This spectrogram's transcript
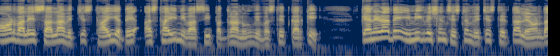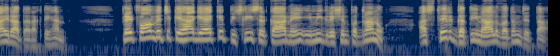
ਆਉਣ ਵਾਲੇ ਸਾਲਾਂ ਵਿੱਚ ਸਥਾਈ ਅਤੇ ਅਸਥਾਈ ਨਿਵਾਸੀ ਪੱਧਰਾਂ ਨੂੰ ਵਿਵਸਥਿਤ ਕਰਕੇ ਕੈਨੇਡਾ ਦੇ ਇਮੀਗ੍ਰੇਸ਼ਨ ਸਿਸਟਮ ਵਿੱਚ ਸਥਿਰਤਾ ਲਿਆਉਣ ਦਾ ਇਰਾਦਾ ਰੱਖਦੇ ਹਨ। ਪਲੇਟਫਾਰਮ ਵਿੱਚ ਕਿਹਾ ਗਿਆ ਹੈ ਕਿ ਪਿਛਲੀ ਸਰਕਾਰ ਨੇ ਇਮੀਗ੍ਰੇਸ਼ਨ ਪੱਧਰਾਂ ਨੂੰ ਅਸਥਿਰ ਗਤੀ ਨਾਲ ਵਧਣ ਦਿੱਤਾ,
